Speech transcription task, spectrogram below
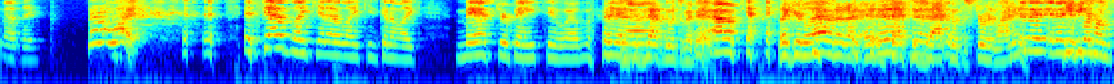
Nothing. No, no, what? It sounds like you know, like he's gonna like masturbate to him. you That's know? exactly what's going to be. Okay. Like you're laughing at it. That's exactly what the storyline is. So then- then he of course- becomes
